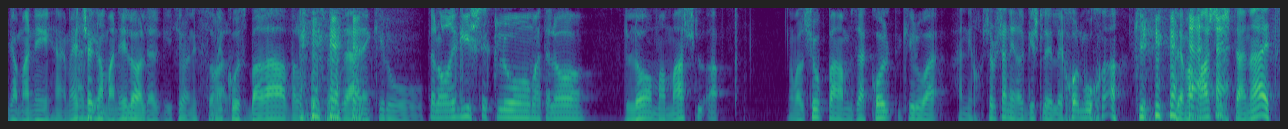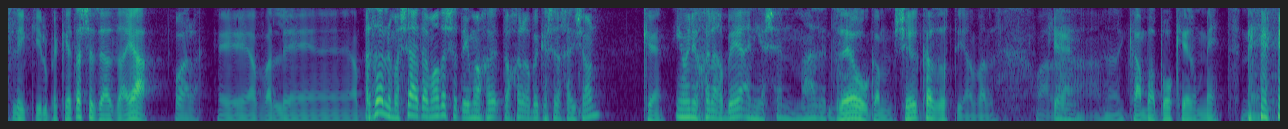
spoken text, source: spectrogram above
גם אני, האמת אני- שגם אני לא אלרגי, כאילו אני שונא. כוסברה, אבל חוץ מזה אני כאילו, אתה לא רגיש לכלום, אתה לא... לא, ממש לא. אבל שוב פעם, זה הכל, כאילו, אני חושב שאני רגיש לאכול מאוחר. זה ממש השתנה אצלי, כאילו, בקטע שזה הזיה. וואלה. אה, אבל... אה, אבל- אז זהו, למשל, אתה אמרת שאתה אוכל הרבה קשה לך לישון? כן. אם אני אוכל הרבה, אני ישן מה זה טוב. זהו, גם שיר כזאתי, אבל... וואלה, כן. אני קם בבוקר מת, מת,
